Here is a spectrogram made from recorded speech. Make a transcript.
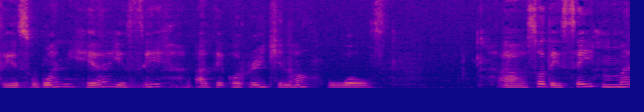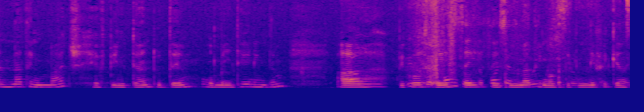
This one here you see are the original walls. Uh, so they say man, nothing much have been done to them or maintaining them uh, Um, because the they say the there's nothing of with the word significance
